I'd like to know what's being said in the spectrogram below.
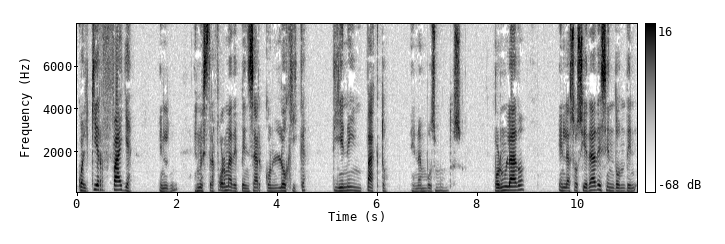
Cualquier falla en, nuestra forma de pensar con lógica tiene impacto en ambos mundos. Por un lado, en las sociedades en donde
